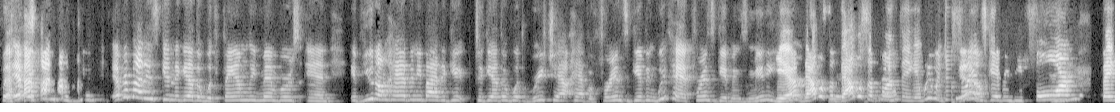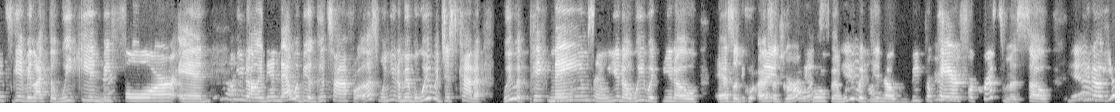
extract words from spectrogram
But everybody's, getting, everybody's getting together with family members. And if you don't have anybody to get together with, reach out, have a Friendsgiving. We've had Friendsgivings many yeah, years. Yeah, that was a that was a fun yeah. thing. And we would do Friendsgiving before mm-hmm. Thanksgiving, like the weekend before, and you know, and then that would be a good time for us when you know. Remember, we would just kind of we would pick names, and you know, we would you know as a as a girl group, and we would you know be prepared for Christmas. So you know, you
